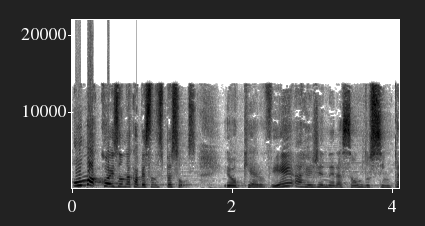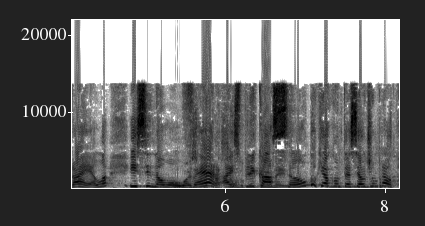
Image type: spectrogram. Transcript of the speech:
uma coisa na cabeça das pessoas. Eu quero ver a regeneração do Sim pra ela, e se não Ou a houver, a explicação do que explicação do que aconteceu de um pra outro.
